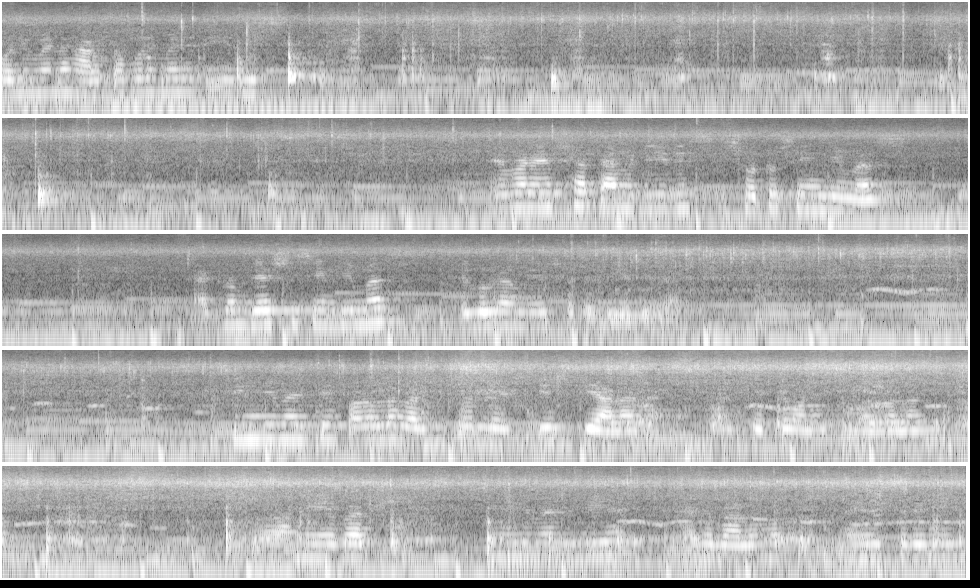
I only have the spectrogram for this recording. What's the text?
পরিমাণে, হালকা পরিমাণে দিয়ে দিচ্ছি। এবার এর সাথে আমি দিয়ে দিচ্ছি ছোটো চিংড়ি মাছ। একদম দেশি চিংড়ি মাছ, এগুলো আমি এর সাথে দিয়ে দিলাম। দিয়ে করলা ভাজি করলে টেস্টি আলাদা। খেতে অনেক মজা লাগে। তো আমি এবার চিংড়ি মাছ দিয়ে এটাকে ভালো মতো নেড়ে ছেড়ে নিব।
